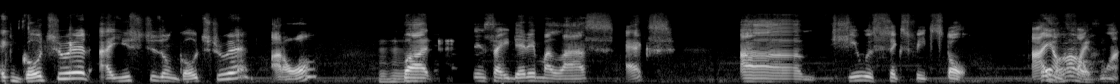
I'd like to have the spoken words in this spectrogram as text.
I go through it. I used to don't go through it at all. Mm-hmm. But since I dated my last ex, um, she was six feet tall. I oh, am wow. five one.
